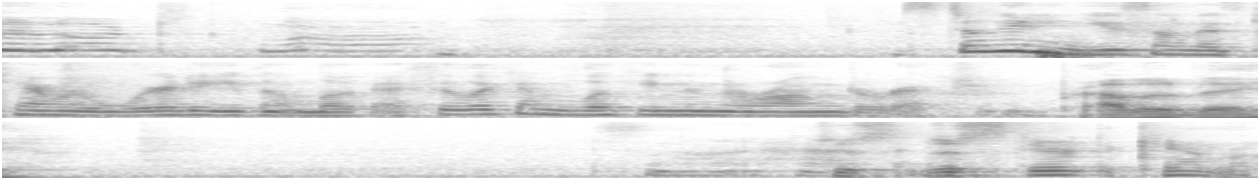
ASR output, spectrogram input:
Little arms. I'm still getting used on this camera where to even look. I feel like I'm looking in the wrong direction. Probably. It's not happening. Just just stare at the camera.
